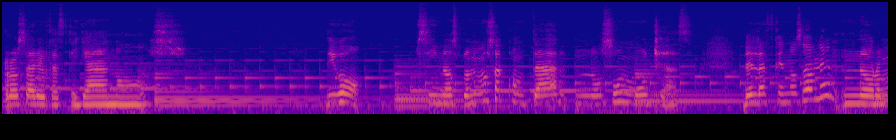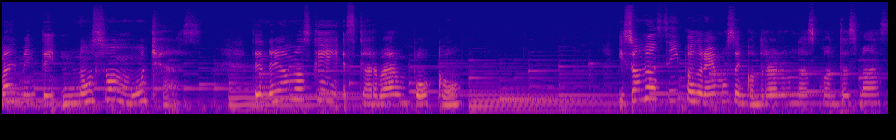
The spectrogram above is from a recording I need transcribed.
Rosario Castellanos. Digo, si nos ponemos a contar, no son muchas. De las que nos hablan normalmente, no son muchas. Tendríamos que escarbar un poco. Y solo así podremos encontrar unas cuantas más.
